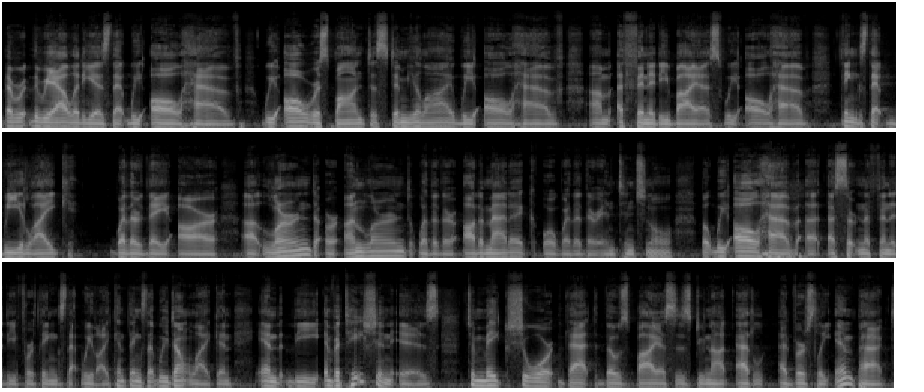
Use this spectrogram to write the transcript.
The, the reality is that we all have we all respond to stimuli. We all have um, affinity bias. We all have things that we like whether they are uh, learned or unlearned, whether they're automatic or whether they're intentional. But we all have a, a, certain affinity for things that we like and things that we don't like. And, and the invitation is to make sure that those biases do not ad- adversely impact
